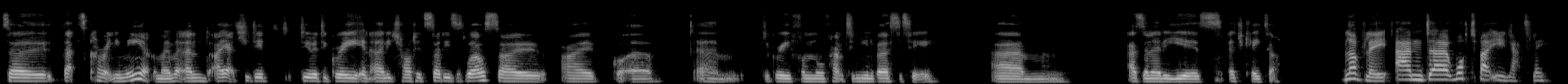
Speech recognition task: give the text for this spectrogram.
so that's currently me at the moment. And I actually did do a degree in early childhood studies as well. So I've got a um, degree from Northampton University um, as an early years educator. Lovely. And uh, what about you, Natalie?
